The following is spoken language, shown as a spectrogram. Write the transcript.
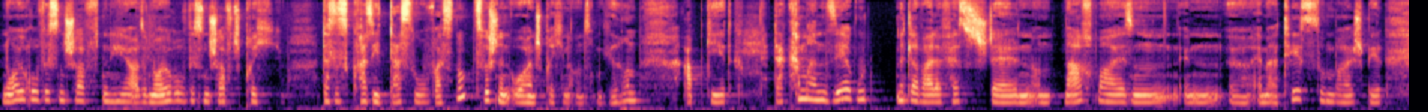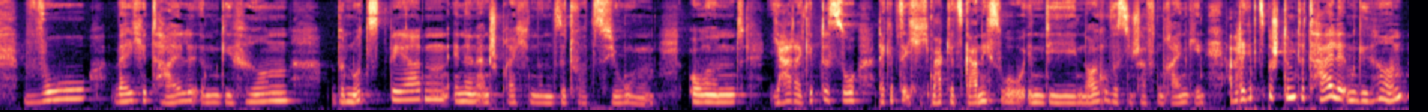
Neurowissenschaften her. Also Neurowissenschaft sprich, das ist quasi das so, was ne, zwischen den Ohren, sprich in unserem Gehirn abgeht. Da kann man sehr gut mittlerweile feststellen und nachweisen, in äh, MRTs zum Beispiel, wo welche Teile im Gehirn benutzt werden in den entsprechenden Situationen. Und ja, da gibt es so, da gibt es, ich, ich mag jetzt gar nicht so in die Neurowissenschaften reingehen, aber da gibt es bestimmte Teile im Gehirn,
